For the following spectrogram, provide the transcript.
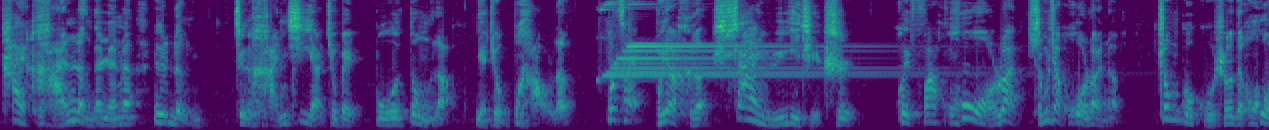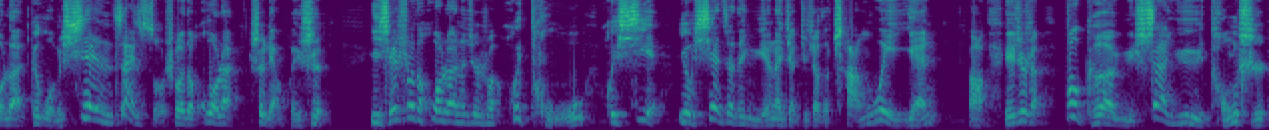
太寒冷的人呢，那个冷这个寒气啊就被波动了，也就不好了。菠菜不要和鳝鱼一起吃，会发霍乱。什么叫霍乱呢？中国古时候的霍乱跟我们现在所说的霍乱是两回事。以前说的霍乱呢，就是说会吐、会泻，用现在的语言来讲，就叫做肠胃炎啊，也就是不可与鳝鱼同时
